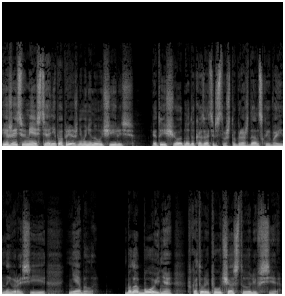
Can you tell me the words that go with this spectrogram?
И жить вместе они по-прежнему не научились. Это еще одно доказательство, что гражданской войны в России не было. Была бойня, в которой поучаствовали все.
